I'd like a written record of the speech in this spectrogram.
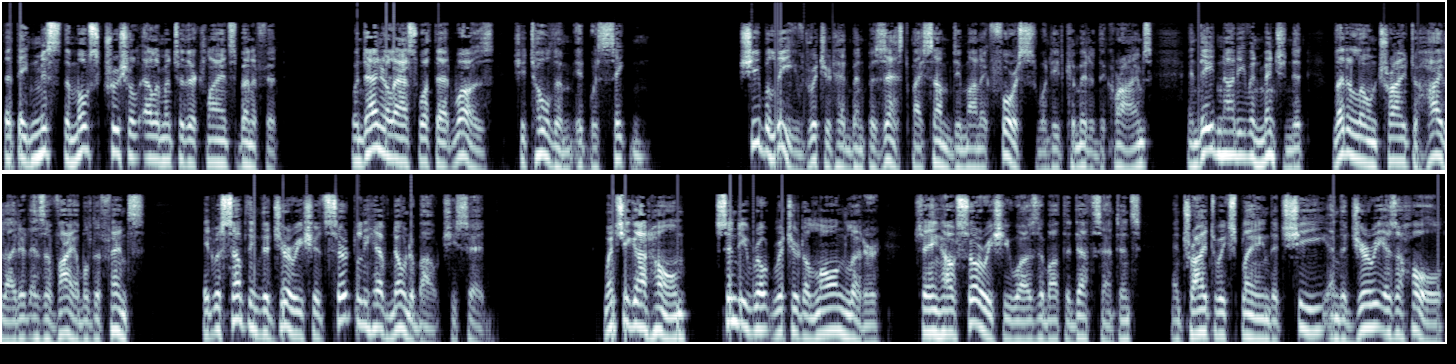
that they'd missed the most crucial element to their client's benefit. When Daniel asked what that was, She told them it was Satan. She believed Richard had been possessed by some demonic force when he'd committed the crimes, and they'd not even mentioned it, let alone tried to highlight it as a viable defense. It was something the jury should certainly have known about, she said. When she got home, Cindy wrote Richard a long letter saying how sorry she was about the death sentence and tried to explain that she and the jury as a whole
